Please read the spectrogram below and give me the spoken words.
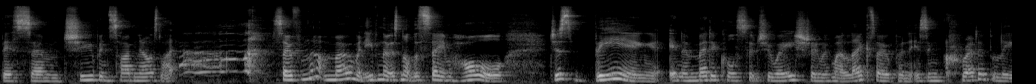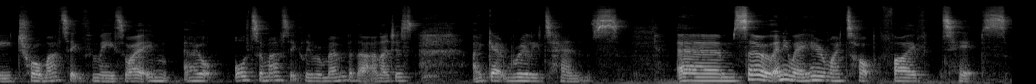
this um, tube inside and I was like, ah! So from that moment, even though it's not the same hole, just being in a medical situation with my legs open is incredibly traumatic for me. So I, I automatically remember that and I just, I get really tense. Um, so anyway, here are my top five tips.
